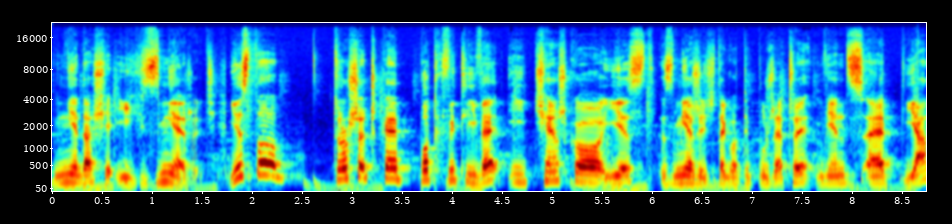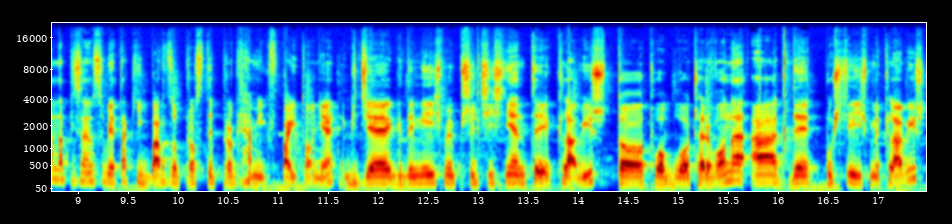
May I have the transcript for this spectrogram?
nie da się ich zmierzyć. Jest to troszeczkę podchwytliwe i ciężko jest zmierzyć tego typu rzeczy, więc e, ja napisałem sobie taki bardzo prosty programik w Pythonie, gdzie gdy mieliśmy przyciśnięty klawisz, to tło było czerwone, a gdy puściliśmy klawisz,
